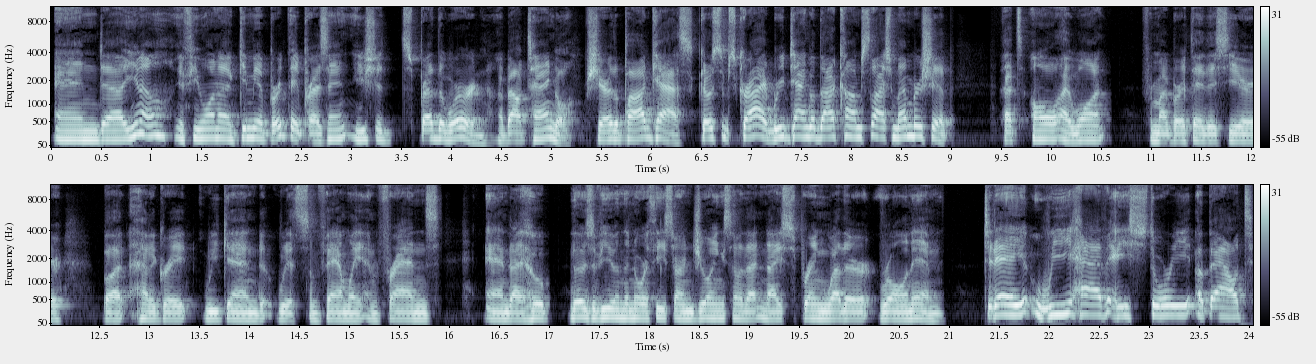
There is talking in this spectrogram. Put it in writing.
And, uh, you know, if you want to give me a birthday present, you should spread the word about Tangle. Share the podcast. Go subscribe. Readtangle.com slash membership. That's all I want for my birthday this year, but had a great weekend with some family and friends. And I hope those of you in the Northeast are enjoying some of that nice spring weather rolling in. Today, we have a story about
